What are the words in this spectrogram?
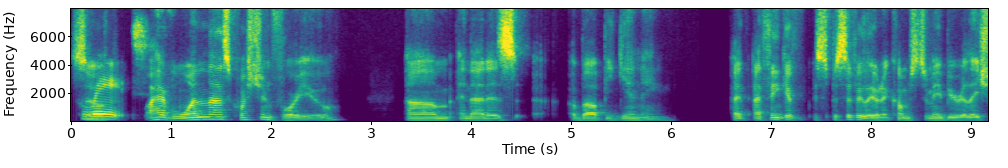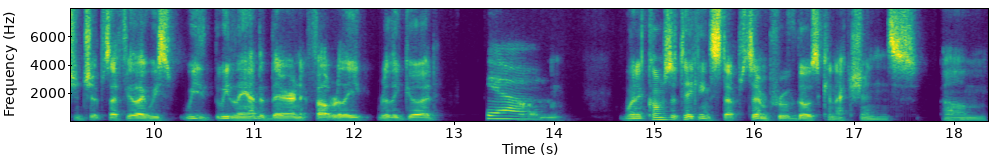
So great I have one last question for you, um, and that is about beginning. I, I think if specifically when it comes to maybe relationships, I feel like we we we landed there and it felt really really good. yeah Um, when it comes to taking steps to improve those connections, um,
